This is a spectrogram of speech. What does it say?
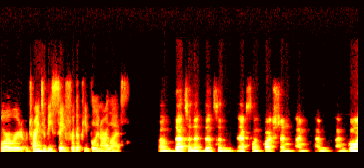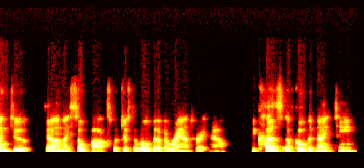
or we're trying to be safe for the people in our lives? Um, that's an that's an excellent question. I'm I'm I'm going to get on my soapbox with just a little bit of a rant right now because of COVID 19,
